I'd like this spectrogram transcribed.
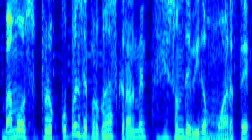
vamos, preocúpense por cosas que realmente sí son de vida o muerte,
